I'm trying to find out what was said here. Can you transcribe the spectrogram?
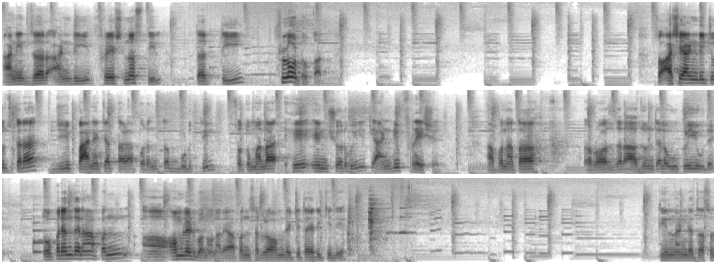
आणि जर अंडी फ्रेश नसतील तर ती फ्लोट होतात. सो अशी अंडी चूज करा जी पाण्याच्या तळापर्यंत बुडतील. सो तुम्हाला हे एन्श्युअर होईल की अंडी फ्रेश आहेत. आपण आता रॉस जरा अजून त्याला उकळी येऊ दे. तोपर्यंत ना आपण ऑमलेट बनवणार आहे. आपण सगळं ऑमलेटची तयारी केली आहे. तीन अंड्याचं असं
